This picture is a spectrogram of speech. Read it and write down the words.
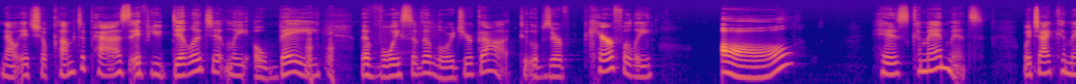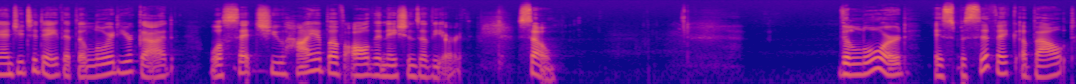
Now it shall come to pass if you diligently obey the voice of the Lord your God, to observe carefully all his commandments, which I command you today, that the Lord your God will set you high above all the nations of the earth. So, the Lord is specific about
